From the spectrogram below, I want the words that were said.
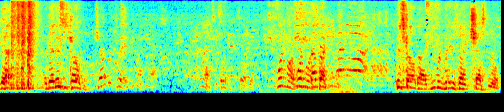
Yeah. yeah. Okay, this is called Jabber Quick. Come on, relax. Relax, it's okay, it's all good. One more, one more. Number. This is called uh, You Were Raised on Chest Milk.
